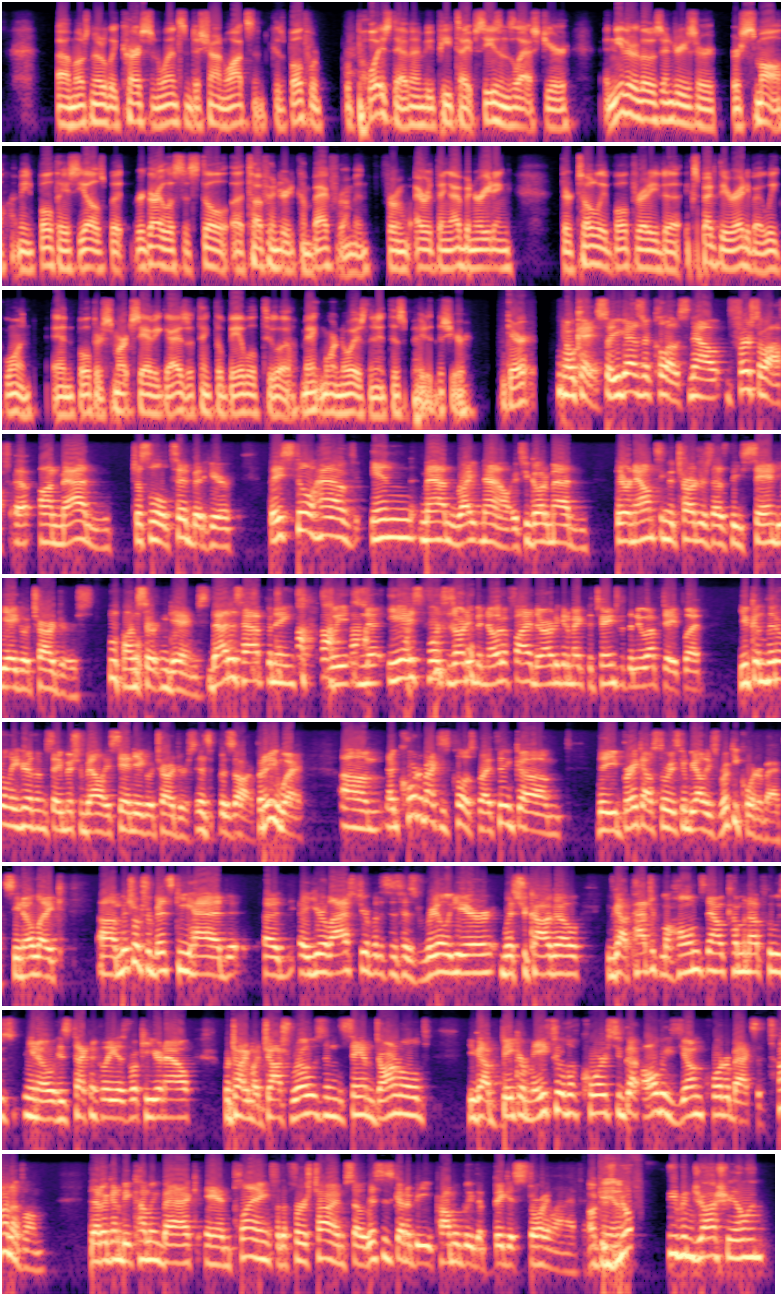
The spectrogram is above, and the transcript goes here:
Uh, most notably Carson Wentz and Deshaun Watson, because both were, were poised to have MVP type seasons last year, and neither of those injuries are, are small. I mean, both ACLs, but regardless, it's still a tough injury to come back from. And from everything I've been reading, they're totally both ready to expect to be ready by week one. And both are smart, savvy guys. I think they'll be able to uh, make more noise than anticipated this year. Garrett? Okay, so you guys are close. Now, first of all, uh, on Madden, just a little tidbit here. They still have in Madden right now, if you go to Madden, they're announcing the Chargers as the San Diego Chargers on certain games. That is happening. We EA Sports has already been notified. They're already going to make the change with the new update, but you can literally hear them say Mission Valley, San Diego Chargers. It's bizarre. But anyway, um, that quarterback is close, but I think um, the breakout story is going to be all these rookie quarterbacks. You know, like uh, Mitchell Trubisky had a, a year last year, but this is his real year with Chicago. You've got Patrick Mahomes now coming up, who's you know his technically his rookie year now. We're talking about Josh Rosen, Sam Darnold. You got Baker Mayfield, of course. You've got all these young quarterbacks, a ton of them, that are going to be coming back and playing for the first time. So this is going to be probably the biggest storyline, I think. Okay, Is and no if- even Josh Allen?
